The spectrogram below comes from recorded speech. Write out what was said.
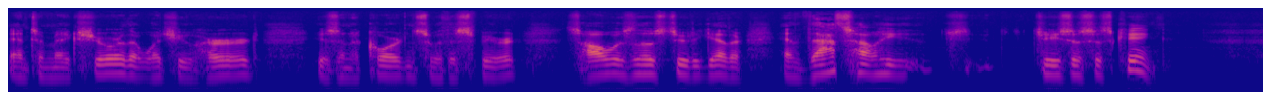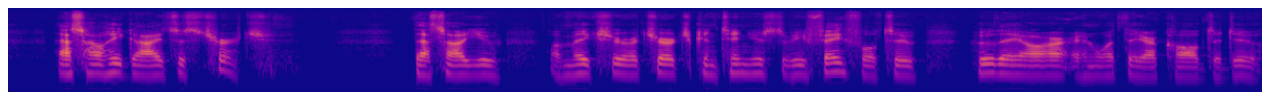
and to make sure that what you heard is in accordance with the Spirit. It's always those two together. And that's how he, Jesus is king. That's how he guides his church. That's how you uh, make sure a church continues to be faithful to who they are and what they are called to do.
